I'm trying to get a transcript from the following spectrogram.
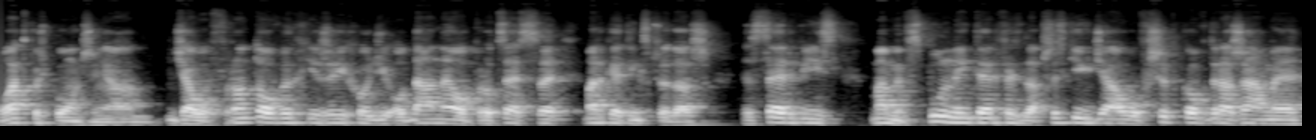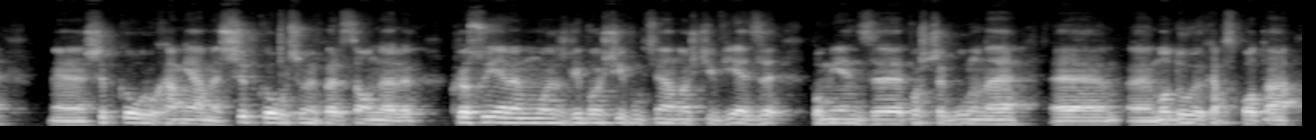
łatwość połączenia działów frontowych, jeżeli chodzi o dane, o procesy, marketing, sprzedaż, serwis. Mamy wspólny interfejs dla wszystkich działów, szybko wdrażamy, e, szybko uruchamiamy, szybko uczymy personel, krosujemy możliwości funkcjonalności wiedzy pomiędzy poszczególne e, e, moduły HubSpota,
